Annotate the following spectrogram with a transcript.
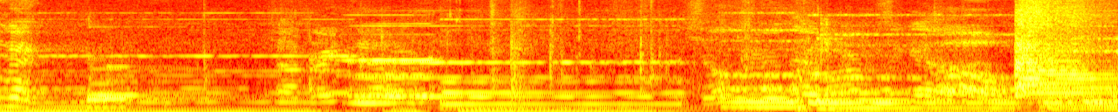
Okay. Top right down. Shoulder in there, arms to go. Oh,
